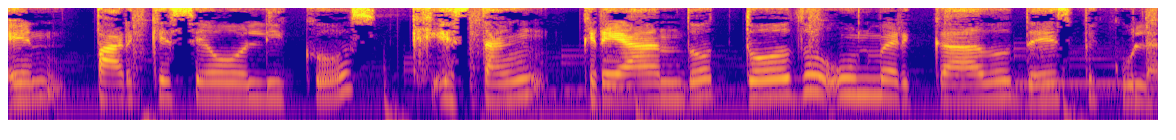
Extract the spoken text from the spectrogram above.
en parques eólicos que están creando todo un mercado de especulación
